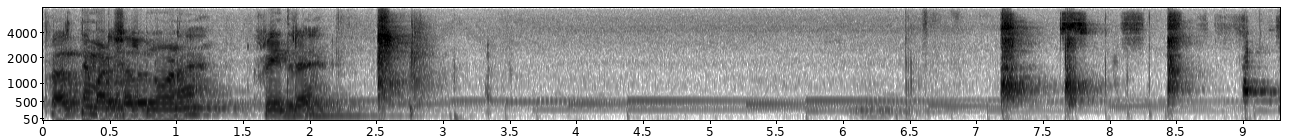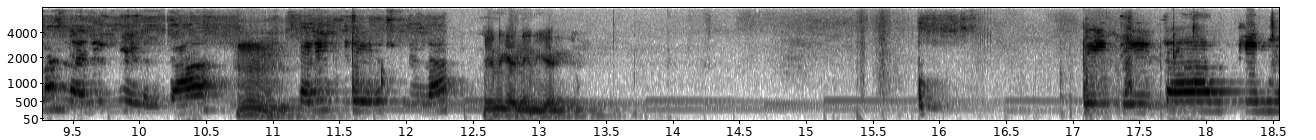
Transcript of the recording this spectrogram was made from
ಪ್ರಾರ್ಥನೆ ಮಾಡೋ ಸಲ ನೋಡೋಣ ಫ್ರೀ ಇದ್ರೆ? ನಿನಗೆ ನಿನಗೆ ವಿದಿತಾಂಕಿಲ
